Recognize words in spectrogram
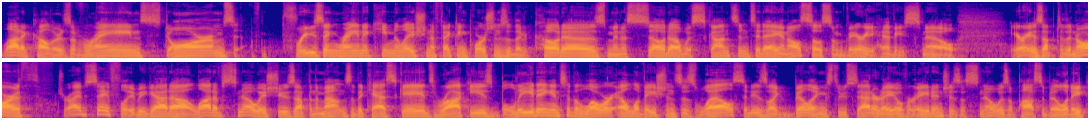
A lot of colors of rain, storms, freezing rain accumulation affecting portions of the Dakotas, Minnesota, Wisconsin today, and also some very heavy snow. Areas up to the north, drive safely. We got a lot of snow issues up in the mountains of the Cascades, Rockies, bleeding into the lower elevations as well. Cities like Billings through Saturday, over 8 inches of snow is a possibility.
